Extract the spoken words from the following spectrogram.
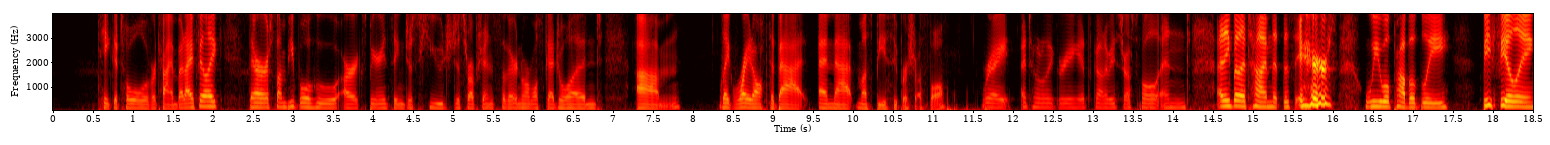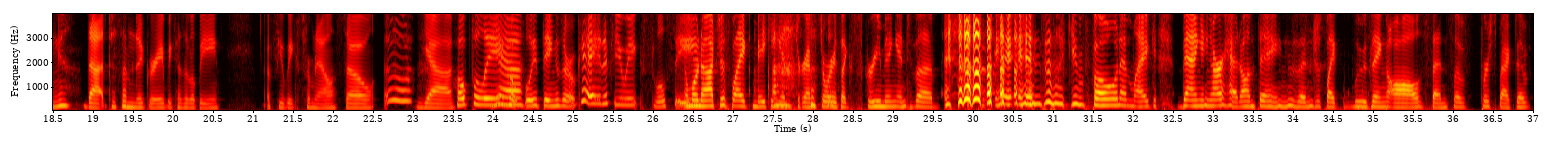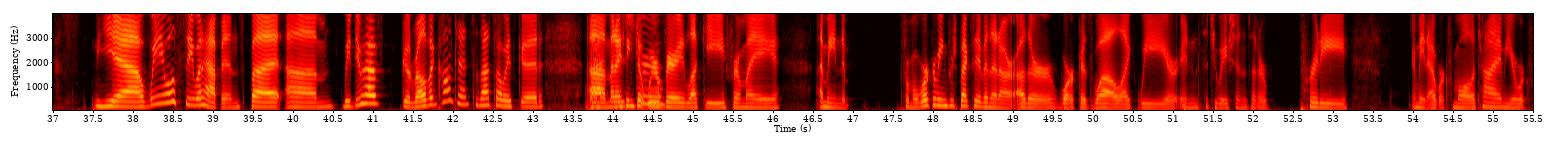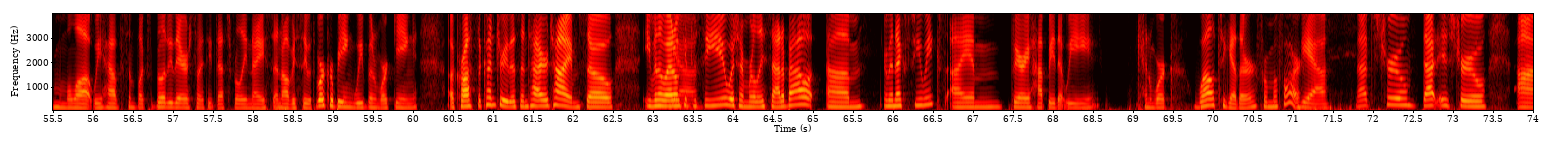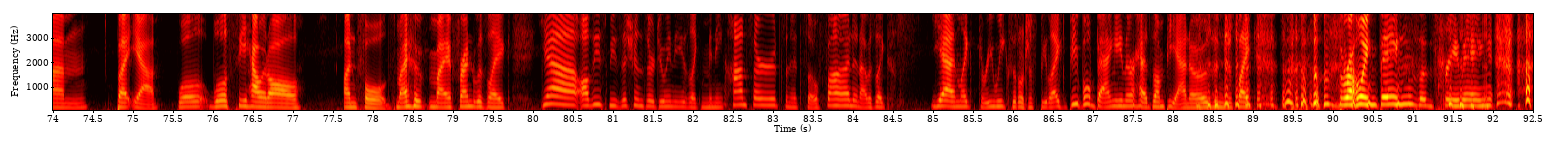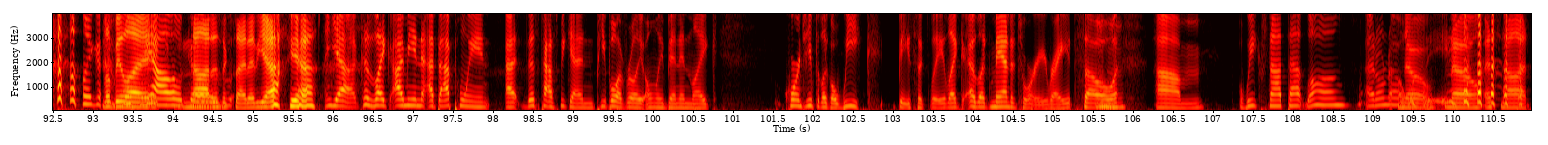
take a toll over time. But I feel like there are some people who are experiencing just huge disruptions to their normal schedule and um like right off the bat and that must be super stressful. Right. I totally agree. It's got to be stressful. And I think by the time that this airs, we will probably be feeling that to some degree because it'll be a few weeks from now. So Yeah. hopefully, Yeah. hopefully things are okay in a few weeks. We'll see. And we're not just like making Instagram stories like screaming into the into like phone and like banging our head on things and just like losing all sense of perspective. Yeah, we will see what happens. But um, we do have good, relevant content. So that's always good. That Um, and I think that we're very lucky from a, I mean, from a Workr Beeing perspective and then our other work as well. Like we are in situations that are pretty. I mean, I work from home all the time. You work from home a lot. We have some flexibility there, so I think that's really nice. And obviously, with Workr Beeing, we've been working across the country this entire time. So even though I don't Yeah. get to see you, which I'm really sad about, um, in the next few weeks, I am very happy that we can work well together from afar. Yeah, that's true. That is true. Um, but yeah, we'll we'll see how it all unfolds. My my friend was like, "Yeah, all these musicians are doing these like mini concerts, and it's so fun." And I was like. Yeah, in like three weeks, it'll just be like people banging their heads on pianos and just like throwing things and screaming. like They'll be we'll like not as excited. Yeah, yeah. Yeah, because like I mean, at that point, at this past weekend, people have really only been in like quarantine for like a week, basically, like uh, like mandatory, right? So, Mm-hmm. um, a week's not that long. I don't know. no, we'll see. no, it's not.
